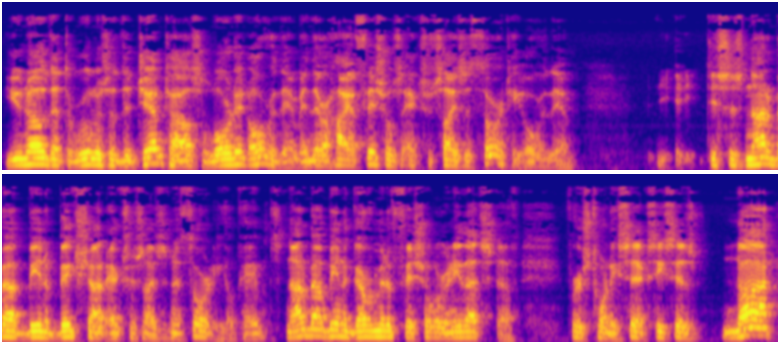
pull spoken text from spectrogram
You know that the rulers of the Gentiles lord it over them, and their high officials exercise authority over them this is not about being a big shot exercising authority, okay? It's not about being a government official or any of that stuff. Verse 26, he says, Not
